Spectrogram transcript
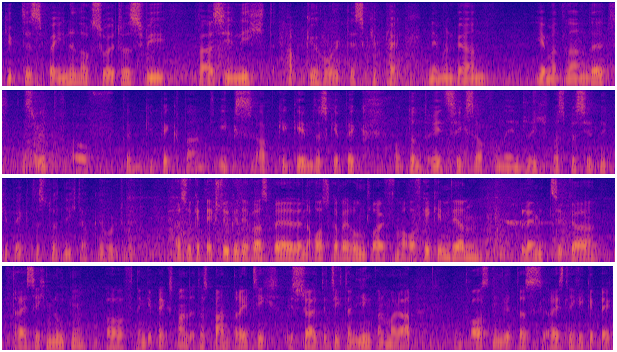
Gibt es bei Ihnen auch so etwas wie quasi nicht abgeholtes Gepäck? Nehmen wir an, jemand landet, das wird auf dem Gepäckband X abgegeben, das Gepäck, und dann dreht sich auf unendlich. Was passiert mit Gepäck, das dort nicht abgeholt wird? Also Gepäckstücke, die was bei den Ausgaberundläufen aufgegeben werden, bleiben ca. 30 Minuten auf dem Gepäcksband. Das Band dreht sich, es schaltet sich dann irgendwann mal ab und draußen wird das restliche Gepäck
